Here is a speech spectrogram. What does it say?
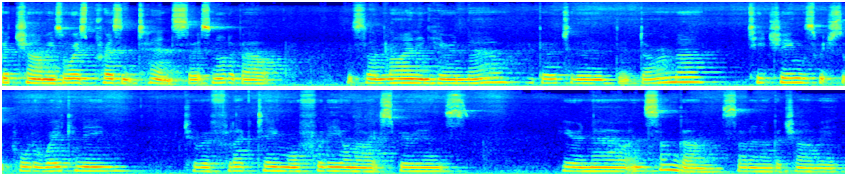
Gachami is always present tense, so it's not about it's aligning here and now. I go to the, the Dharma teachings which support awakening, to reflecting more fully on our experience here and now, and Sangham Saranangachami.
